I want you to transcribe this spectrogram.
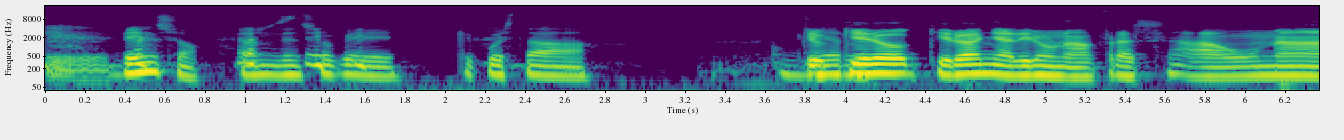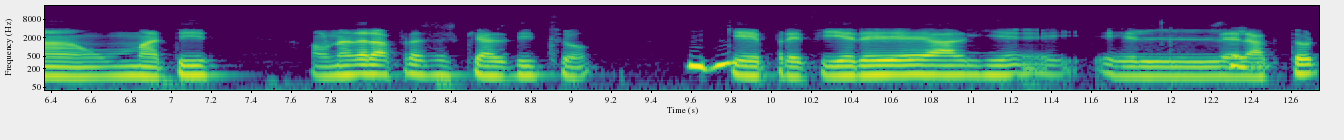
eh, denso, tan denso Sí. que, que cuesta... Yo leerlo. quiero, quiero añadir una frase, a una, un matiz, a una de las frases que has dicho, que prefiere a alguien, el, Sí. el actor,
